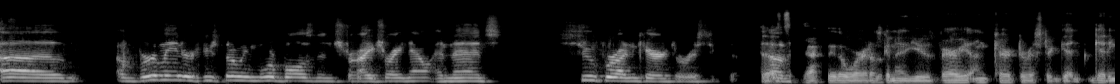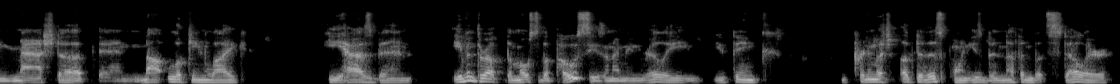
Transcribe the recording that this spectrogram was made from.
uh, a Verlander who's throwing more balls than strikes right now, and that's super uncharacteristic. That's exactly the word I was going to use. Very uncharacteristic, get, getting mashed up and not looking like he has been, even throughout the most of the postseason. I mean, really, you think pretty much up to this point, he's been nothing but stellar.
